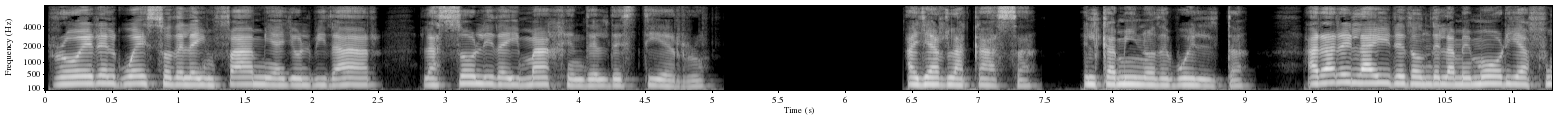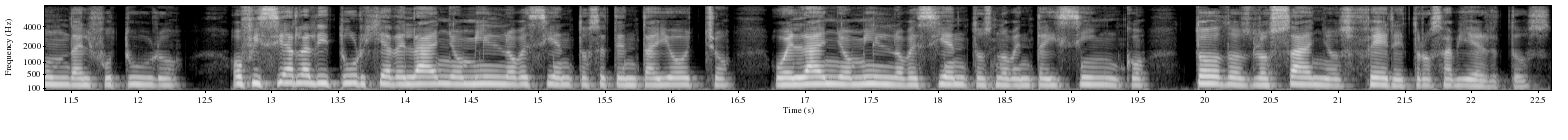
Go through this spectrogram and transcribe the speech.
Roer el hueso de la infamia y olvidar la sólida imagen del destierro hallar la casa, el camino de vuelta, arar el aire donde la memoria funda el futuro, oficiar la liturgia del año 1978 o el año 1995, todos los años féretros abiertos.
